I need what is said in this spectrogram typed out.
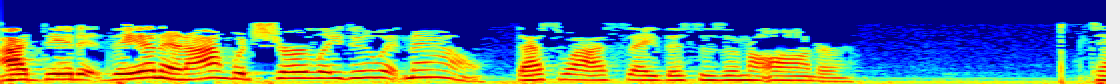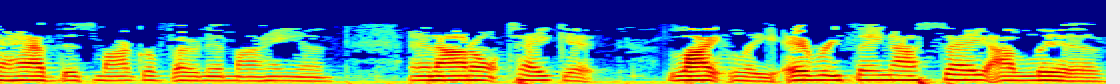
I did it then and I would surely do it now. That's why I say this is an honor to have this microphone in my hand and I don't take it lightly. Everything I say, I live.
